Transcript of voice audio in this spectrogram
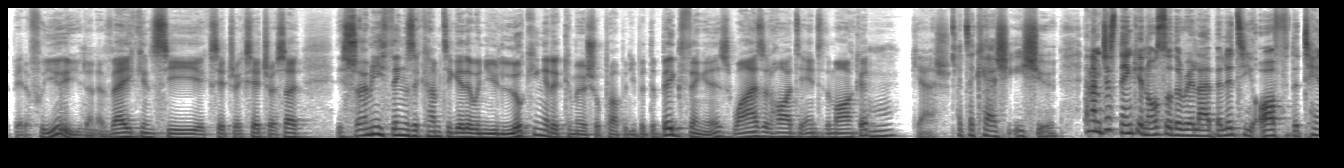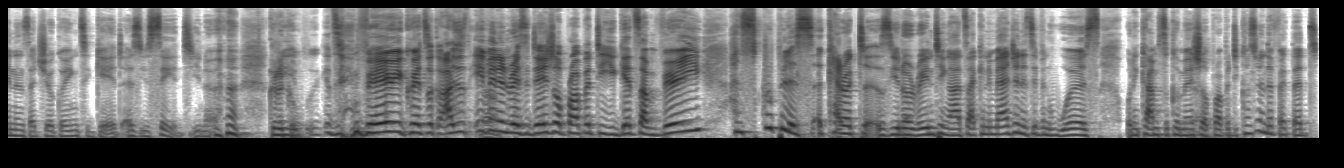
the better for you. You don't have vacancy, etc., cetera, etc. Cetera. So there's so many things that come together when you're looking at a commercial property. But the big thing is, why is it hard to enter the market? Mm-hmm. Cash. It's a cash issue. And I'm just thinking also the reliability of the tenants that you're going to get, as you said, you know. Critical. we- It's very critical. I just even in residential property, you get some very unscrupulous uh, characters, you know, renting out. So I can imagine it's even worse when it comes to commercial property, considering the fact that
